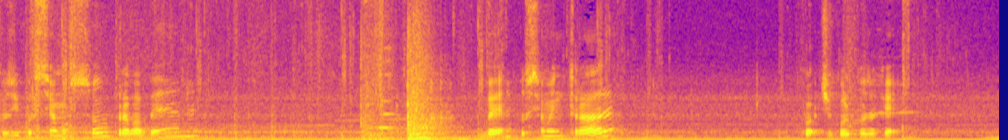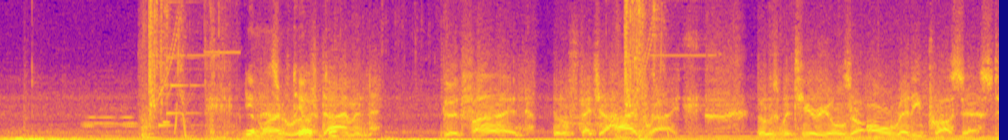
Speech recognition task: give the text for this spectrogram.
Così passiamo sopra, va bene. Bene, possiamo entrare. Qua c'è qualcosa che... That's a rough diamond. Good find. It'll fetch a high price. Those materials are already processed.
